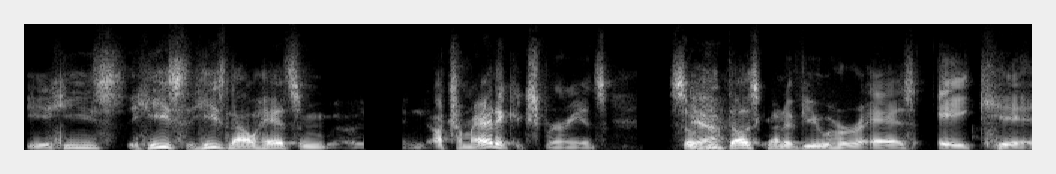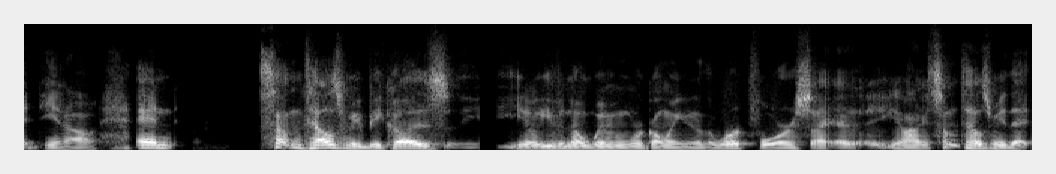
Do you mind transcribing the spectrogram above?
He's he's he's now had some a traumatic experience, so yeah. he does kind of view her as a kid, you know. And something tells me because you know, even though women were going into the workforce, I uh, you know, something tells me that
